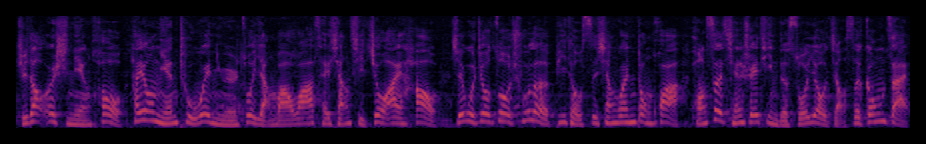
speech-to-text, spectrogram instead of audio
直到二十年后，他用粘土为女儿做洋娃娃，才想起旧爱好，结果就做出了披头士相关动画《黄色潜水艇》的所有角色公仔。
